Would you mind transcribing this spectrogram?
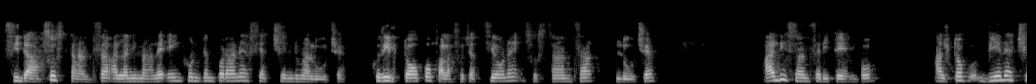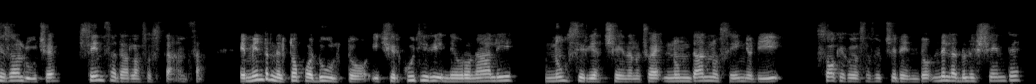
si dà sostanza all'animale e in contemporanea si accende una luce. Così il topo fa l'associazione sostanza-luce. A distanza di tempo, al topo viene accesa la luce senza dar la sostanza. E mentre nel topo adulto i circuiti neuronali non si riaccendono, cioè non danno segno di so che cosa sta succedendo, nell'adolescente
